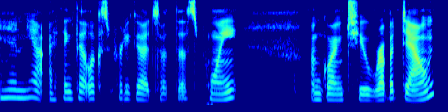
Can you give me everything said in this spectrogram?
And yeah, I think that looks pretty good. So at this point, I'm going to rub it down.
